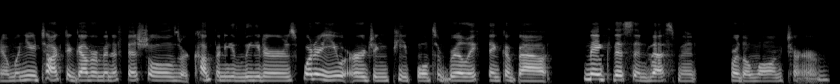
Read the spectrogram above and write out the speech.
you know, when you talk to government officials or company leaders, what are you urging people to really think about, make this investment for the long term?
